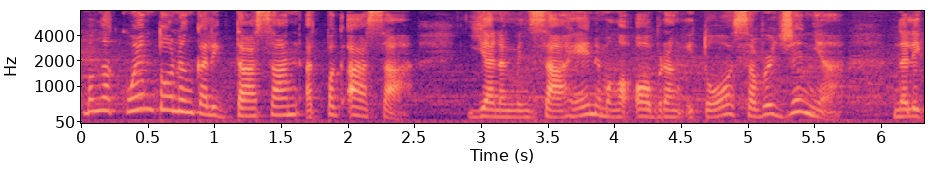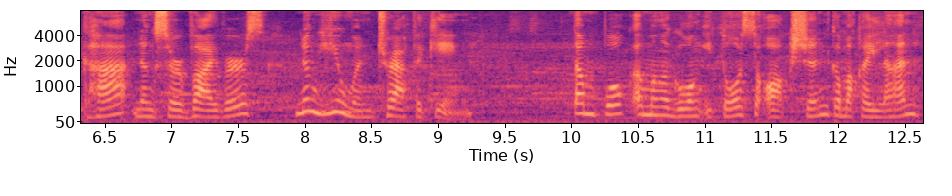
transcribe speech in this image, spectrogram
Mga kwento ng kaligtasan at pag-asa. Yan ang mensahe ng mga obrang ito sa Virginia na likha ng survivors ng human trafficking. Tampok ang mga gawang ito sa auction kamakailan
